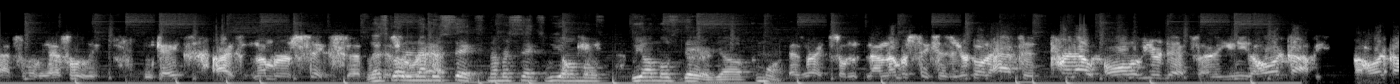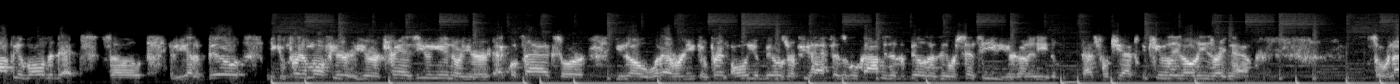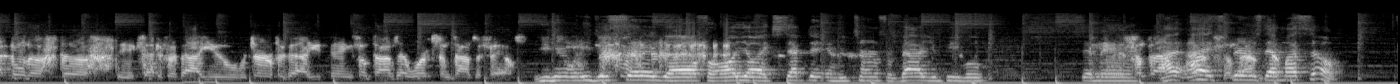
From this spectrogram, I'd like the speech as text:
Absolutely, absolutely. Okay. All right. Number six. Believe Let's go to number at. six. Number six, we Okay. almost we almost there, y'all. Come on. That's right. So now number six is you're going to have to print out all of your debts. Uh, You need a hard copy, a hard copy of all the debts. So if you got a bill, you can print them off your your TransUnion or your Equifax or you know whatever. You can print all your bills, or if you have physical copies of the bills as they were sent to you, you're going to need them. That's what you have to accumulate all these right now. So we're not doing the the, the accepted for value, return for value thing. Sometimes that works, sometimes it fails. You hear what he just said, y'all? For all y'all accepted and return for value people. Said man, Sometimes I, I experienced that myself.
